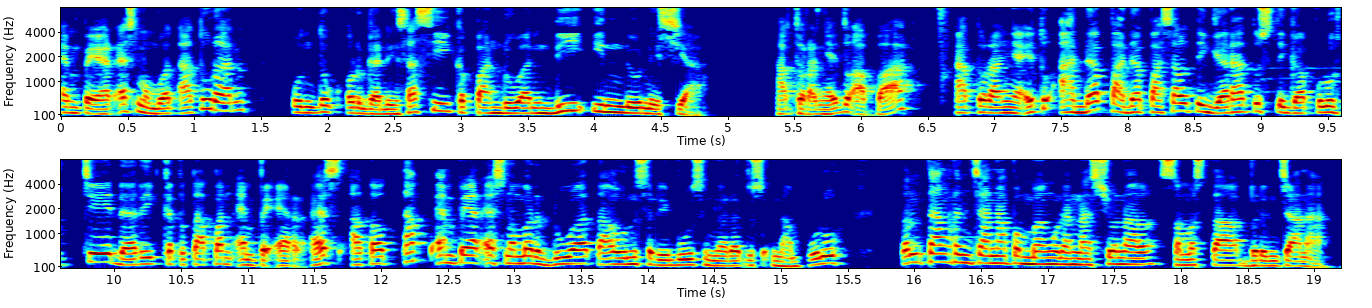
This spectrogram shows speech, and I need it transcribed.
MPRS membuat aturan untuk organisasi kepanduan di Indonesia. Aturannya itu apa? Aturannya itu ada pada pasal 330C dari ketetapan MPRS atau TAP MPRS nomor 2 tahun 1960 tentang Rencana Pembangunan Nasional Semesta Berencana.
